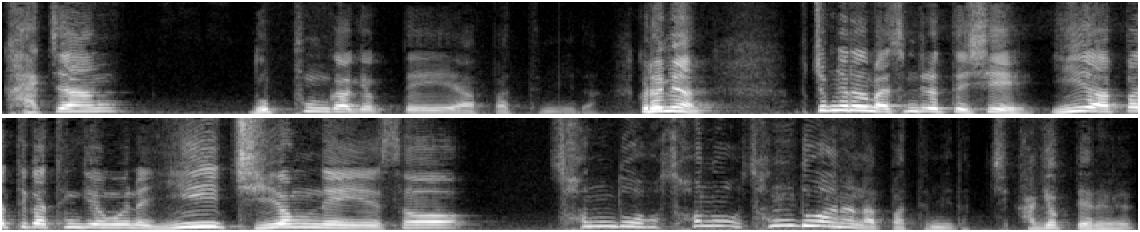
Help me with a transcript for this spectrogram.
가장 높은 가격대의 아파트입니다. 그러면 좀 전에 말씀드렸듯이 이 아파트 같은 경우에는 이 지역 내에서 선도, 선호, 선도하는 아파트입니다. 가격대를.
